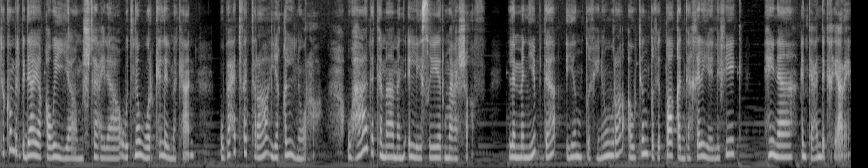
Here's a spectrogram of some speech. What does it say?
تكون بالبداية قوية ومشتعلة وتنور كل المكان وبعد فترة يقل نورها. وهذا تماما اللي يصير مع الشغف. لما يبدأ ينطفي نوره أو تنطفي الطاقة الداخلية اللي فيك هنا أنت عندك خيارين.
